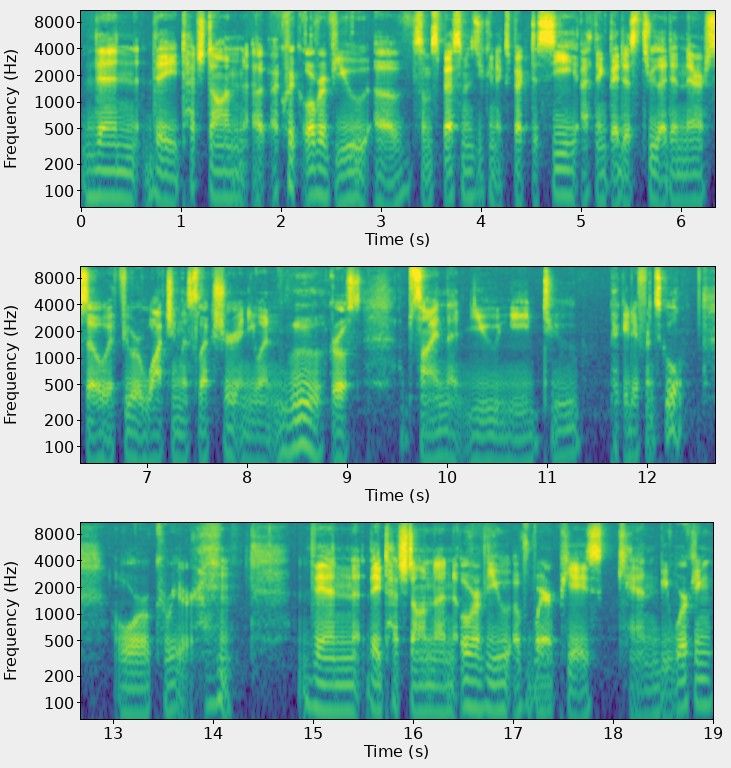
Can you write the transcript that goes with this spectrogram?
Then they touched on a, a, quick overview of some specimens you can expect to see. I think they just threw that in there. So if you were watching this lecture and you went, gross, sign that you need to pick a different school or career. Then they touched on an overview of where PAs can be working.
